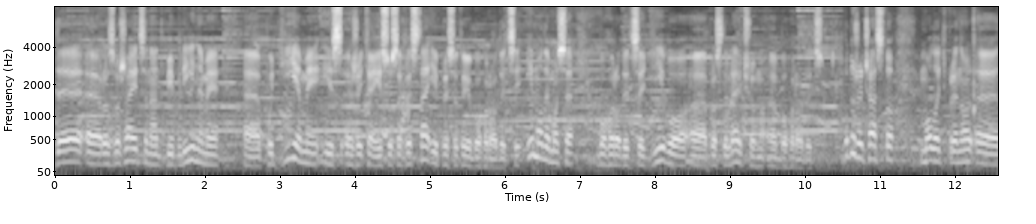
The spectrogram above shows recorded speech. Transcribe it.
де е, розважається над біблійними е, подіями із життя Ісуса Христа і Пресвятої Богородиці. І молимося Богородице Діво, е, прославляючи Богородицю. Бо дуже часто молодь прино-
